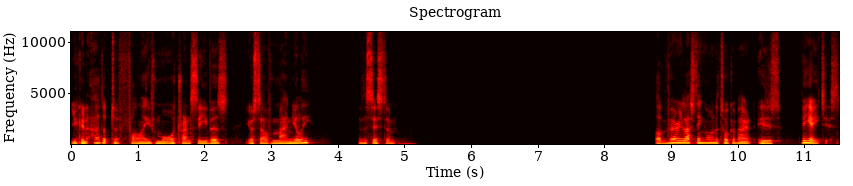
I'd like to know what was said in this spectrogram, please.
You can add up to five more transceivers yourself manually to the system. The very last thing I want to talk about is vATIS.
